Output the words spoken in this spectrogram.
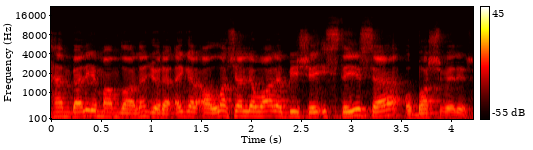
Həmbəli imamlarına görə əgər Allah Cəllə və Alə bir şey istəyirsə, o baş verir.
